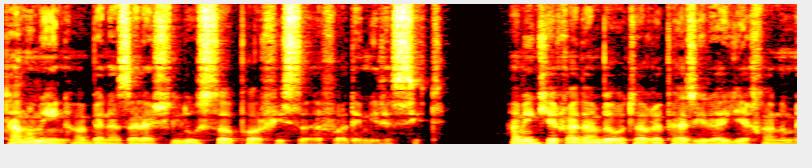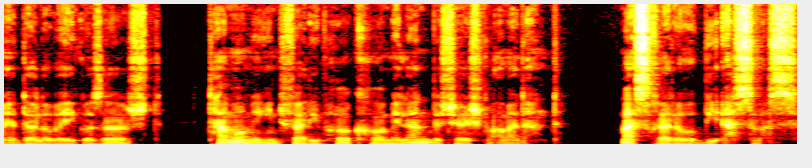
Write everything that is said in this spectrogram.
تمام اینها به نظرش لوس و پرفیس و افاده می رسید. همین که قدم به اتاق پذیرایی خانم دلاوی گذاشت تمام این فریب ها کاملا به چشم آمدند. مسخره و بی اساس.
